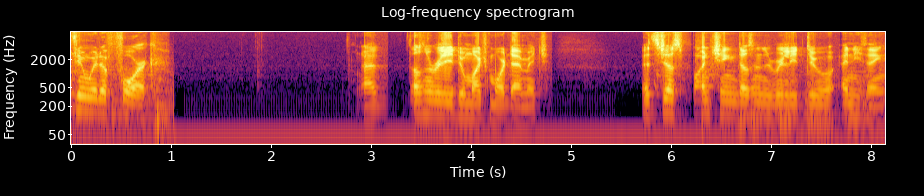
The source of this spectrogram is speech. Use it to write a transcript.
Him with a fork. That doesn't really do much more damage. It's just punching doesn't really do anything.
